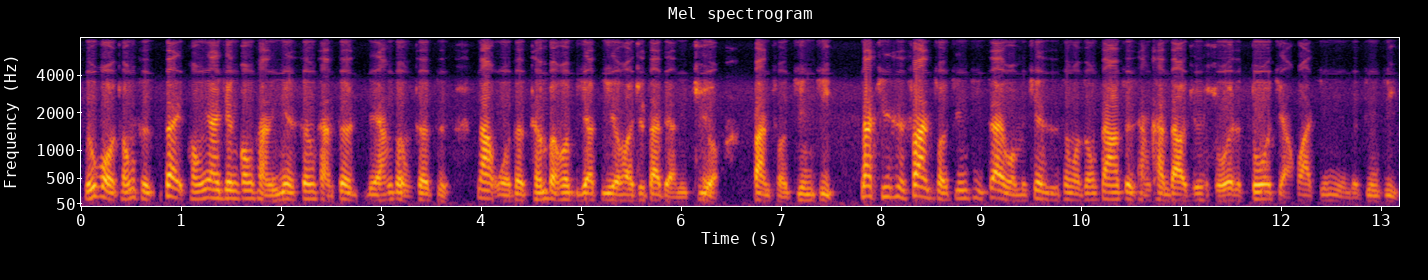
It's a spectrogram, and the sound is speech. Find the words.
如果同时在同样一间工厂里面生产这两种车子，那我的成本会比较低的话，就代表你具有范畴经济。那其实范畴经济在我们现实生活中，大家最常看到就是所谓的多角化经营的经济。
